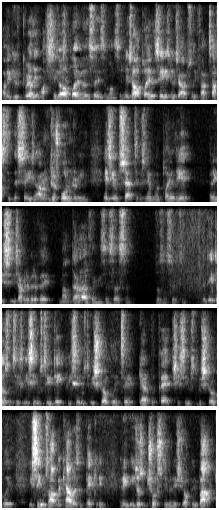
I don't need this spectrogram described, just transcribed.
I think he was brilliant last season. He's all playing of the season, wasn't he? He's our player of the season. He was absolutely fantastic this season. And I'm just wondering, is he upset because he didn't win player of the year? And he's, he's having a bit of a meltdown. I think it's a system. Doesn't suit him. It, it doesn't. He, he seems too deep. He seems to be struggling to get up the pitch. He seems to be struggling. He seems like Mikel isn't picking him, and he, he doesn't trust him, and he's dropping back.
